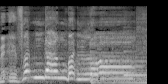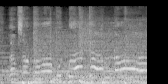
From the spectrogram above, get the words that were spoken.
Mẹ vẫn đang bận lo làm sao có một bữa cơm no?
